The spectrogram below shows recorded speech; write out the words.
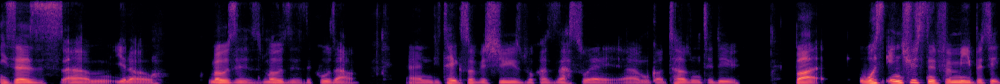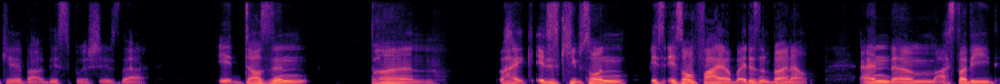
he says, um, you know, Moses, Moses, he calls out. And he takes off his shoes because that's what um, God tells him to do. But what's interesting for me, particularly about this bush, is that it doesn't burn. Like it just keeps on, it's, it's on fire, but it doesn't burn out. And um, I studied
